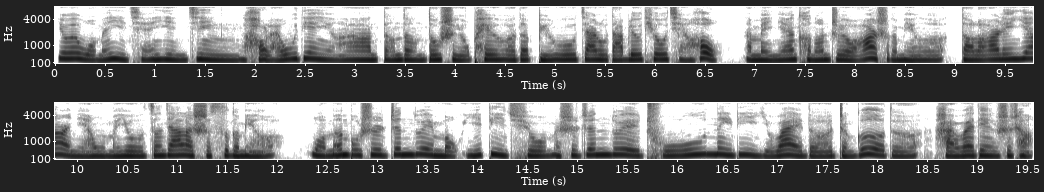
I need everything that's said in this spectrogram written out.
因为我们以前引进好莱坞电影啊等等都是有配额的，比如加入 WTO 前后，那每年可能只有二十个名额，到了二零一二年，我们又增加了十四个名额。我们不是针对某一地区，我们是针对除内地以外的整个的海外电影市场。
